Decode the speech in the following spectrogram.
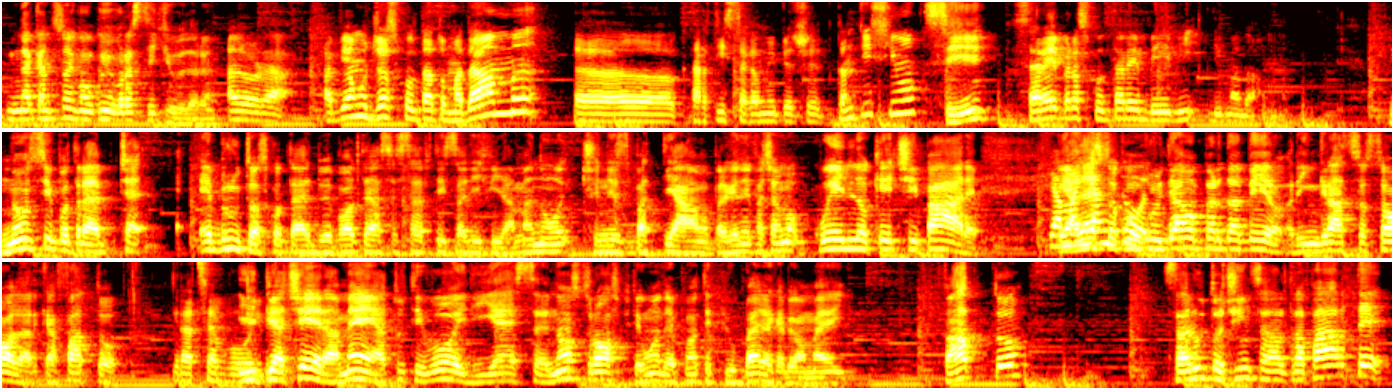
Una canzone con cui vorresti chiudere. Allora, abbiamo già ascoltato Madame, eh, artista che a me piace tantissimo. Sì, Sarei per ascoltare Baby di Madame. non si potrebbe. Cioè, è brutto ascoltare due volte la stessa artista di fila, ma noi ce ne sbattiamo perché noi facciamo quello che ci pare. Siamo e adesso concludiamo per davvero. Ringrazio Solar che ha fatto Grazie a voi. il piacere a me e a tutti voi di essere nostro ospite, una delle puntate più belle che abbiamo mai fatto. Saluto Cinzia dall'altra parte.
